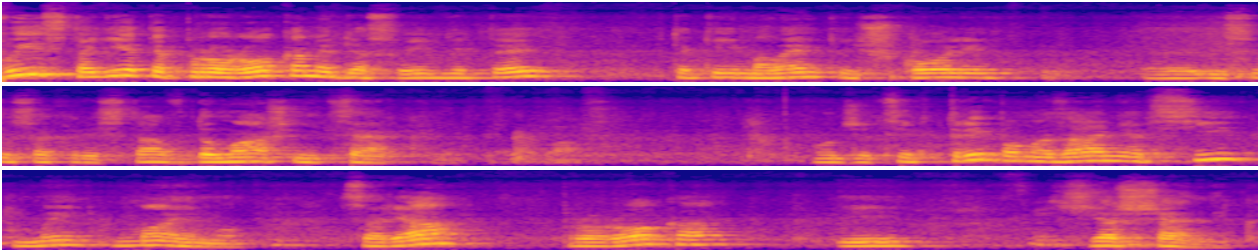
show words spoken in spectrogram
Ви стаєте пророками для своїх дітей такій маленькій школі е, Ісуса Христа в домашній церкві. Отже, цих три помазання всі ми маємо: царя, пророка і священника.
